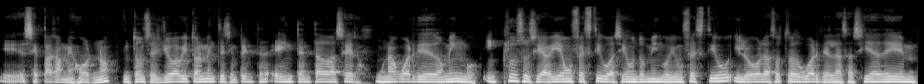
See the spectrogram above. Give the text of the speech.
eh, se paga mejor, ¿no? Entonces yo habitualmente siempre he intentado hacer una guardia de domingo, incluso si había un festivo, hacía un domingo y un festivo y luego las otras guardias las hacía de,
